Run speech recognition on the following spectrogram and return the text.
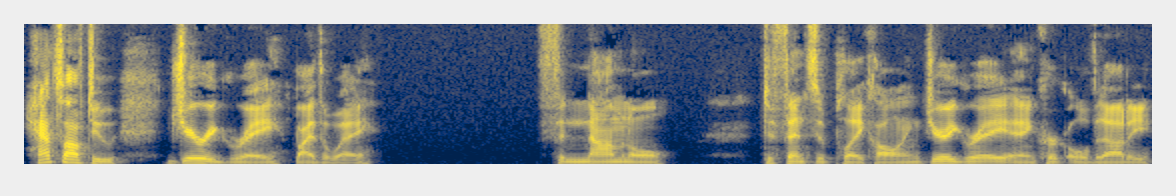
Hats off to Jerry Gray, by the way. Phenomenal defensive play calling. Jerry Gray and Kirk Olivadotti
